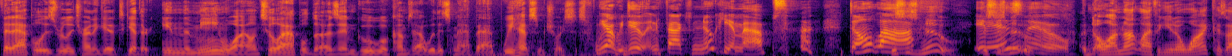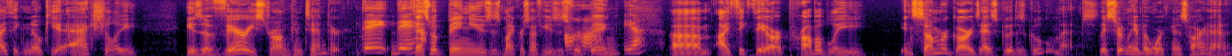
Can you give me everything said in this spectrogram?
that Apple is really trying to get it together. In the meanwhile, until Apple does and Google comes out with its map app, we have some choices for you. Yeah, we do. In fact, Nokia Maps. don't laugh. This is new. It this is new. new. No, I'm not laughing. You know why? Because I think Nokia actually is a very strong contender. They they That's what Bing uses, Microsoft uses for Uh-huh, Bing. yeah. Um, I think they are probably, in some regards, as good as Google Maps. They certainly have been working as hard at it.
